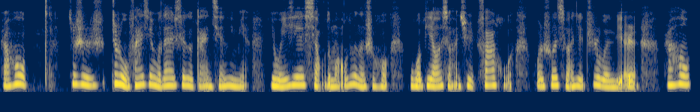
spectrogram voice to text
然后。就是就是，我发现我在这个感情里面有一些小的矛盾的时候，我比较喜欢去发火，或者说喜欢去质问别人，然后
